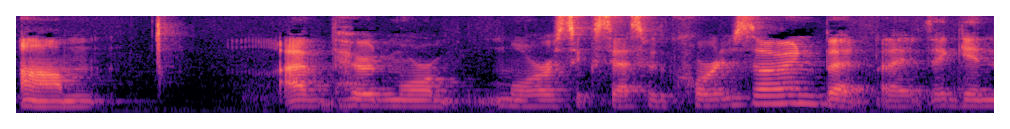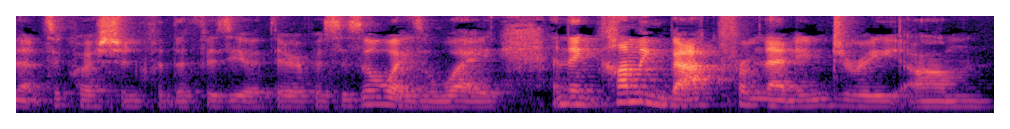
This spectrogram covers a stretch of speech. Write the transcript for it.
Um, I've heard more more success with cortisone, but uh, again, that's a question for the physiotherapist. There's always a way. And then coming back from that injury, um,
